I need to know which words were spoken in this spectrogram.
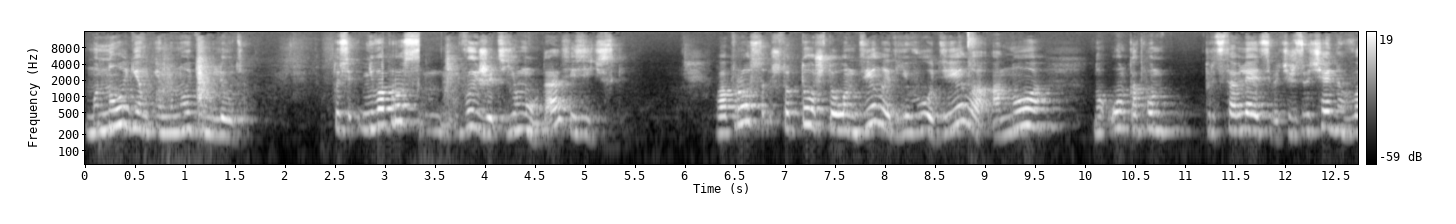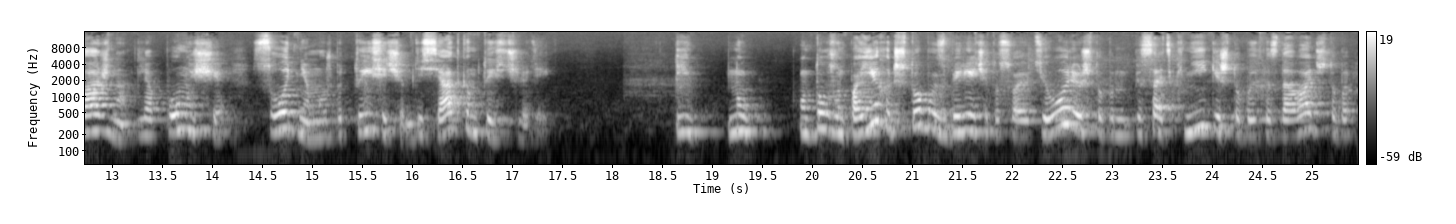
многим и многим людям. То есть не вопрос выжить ему да, физически. Вопрос, что то, что он делает, его дело, оно, ну, он, как он представляет себя, чрезвычайно важно для помощи сотням, может быть, тысячам, десяткам тысяч людей. И, ну, он должен поехать, чтобы сберечь эту свою теорию, чтобы написать книги, чтобы их издавать, чтобы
